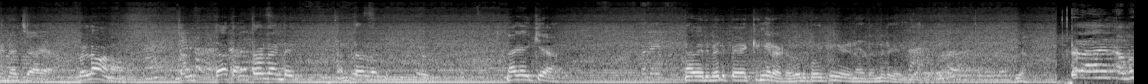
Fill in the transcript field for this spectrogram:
പിന്നെ ചായ. വെള്ളമാണോ? ഇതാ തണുത്തോളുണ്ട് തണുത്തോളുണ്ട് എന്നാ കഴിക്കുക ഞാൻ ഒരു വലിയ പാക്കിങ്ങിലാട്ടോ ഒരു തോക്കും കഴിഞ്ഞോട്ട് എന്നിട്ട് കഴിക്കാം. അപ്പൊ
